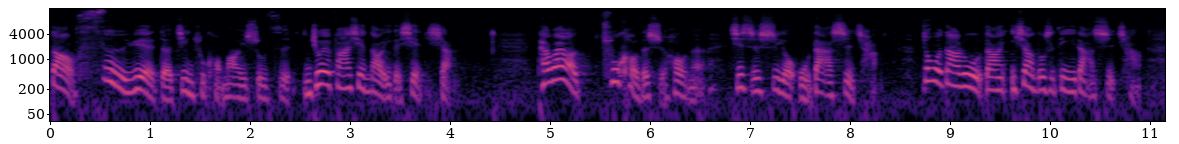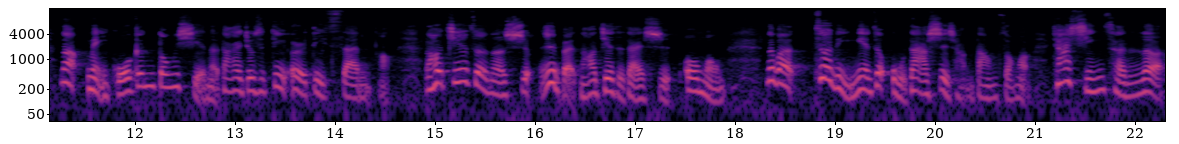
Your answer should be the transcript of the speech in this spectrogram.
到四月的进出口贸易数字，你就会发现到一个现象：台湾要出口的时候呢，其实是有五大市场。中国大陆当然一向都是第一大市场，那美国跟东协呢，大概就是第二、第三啊，然后接着呢是日本，然后接着再是欧盟。那么这里面这五大市场当中哦，它形成了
